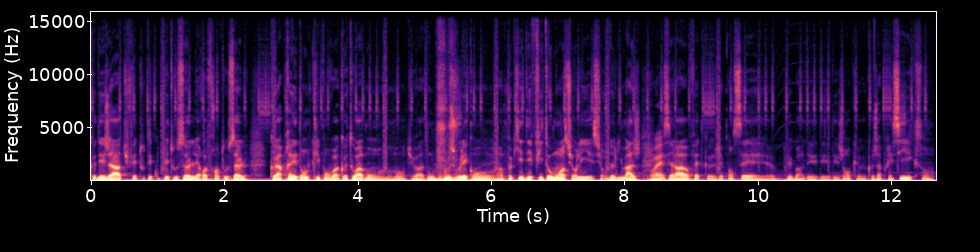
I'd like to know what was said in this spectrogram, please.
que déjà tu fais tous tes couplets tout seul, les refrains tout seul, que après dans le clip on voit que toi, bon, un moment, tu vois. Donc du coup, je voulais qu'on un peu qu'il y ait des feats au moins sur, sur de l'image. Et c'est là en fait que j'ai pensé plus bah, des, des, gens que, que j'apprécie, qui sont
